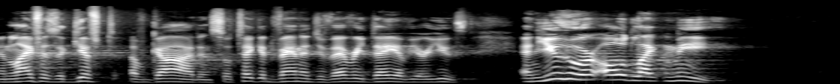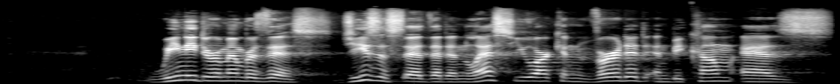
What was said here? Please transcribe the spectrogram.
And life is a gift of God, and so take advantage of every day of your youth. And you who are old like me, we need to remember this. Jesus said that unless you are converted and become as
